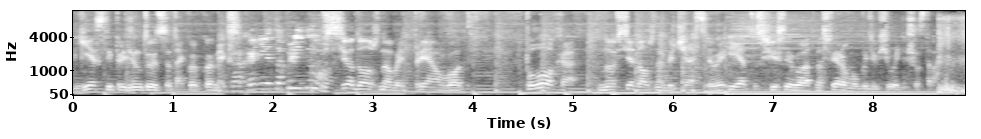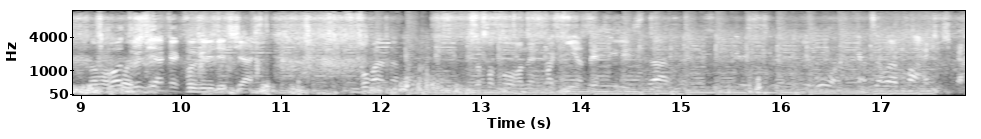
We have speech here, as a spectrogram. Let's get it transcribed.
Если презентуется такой комикс, Как они это придумали? все должно быть прям вот плохо, но все должны быть счастливы. И эту счастливую атмосферу мы будем сегодня создавать. Вот, друзья, как выглядит счастье. Бумага, запакованные пакеты. О, какая целая пачечка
